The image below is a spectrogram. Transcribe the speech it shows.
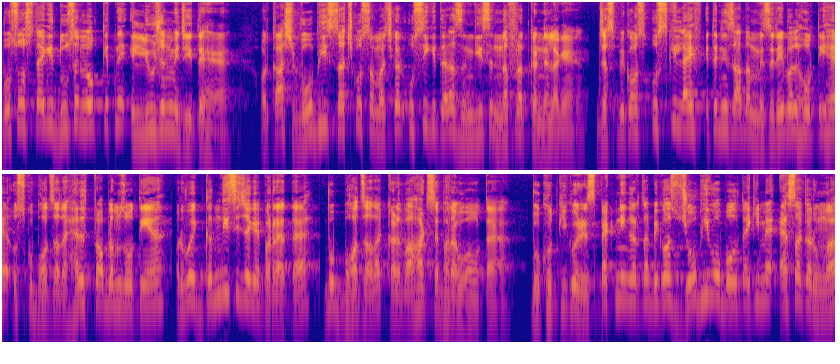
वो सोचता है कि दूसरे लोग कितने इल्यूजन में जीते हैं। और काश वो भी सच को समझकर उसी की तरह ज़िंदगी से नफरत करने लगे हैं। जस्ट बिकॉज़ उसकी लाइफ इतनी ज़्यादा मिजरेबल होती है, उसको बहुत ज़्यादा हेल्थ प्रॉब्लम्स होती हैं, और वो एक गंदी सी जगह पर रहता है, वो बहुत ज़्यादा कड़वाहट से भरा हुआ होता है। वो खुद की कोई रिस्पेक्ट नहीं करता बिकॉज़ जो भी वो बोलता है कि मैं ऐसा करूँगा,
